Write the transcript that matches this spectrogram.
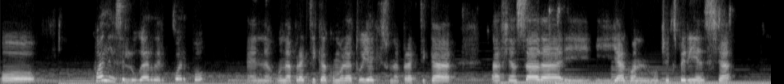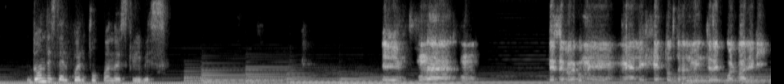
O, ¿Cuál es el lugar del cuerpo en una práctica como la tuya, que es una práctica afianzada y ya con mucha experiencia? ¿Dónde está el cuerpo cuando escribes? Eh, una, desde luego me, alejé totalmente de Paul Valéry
